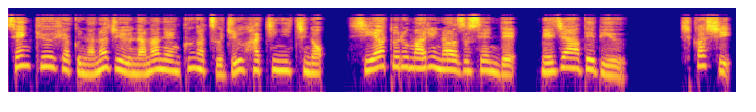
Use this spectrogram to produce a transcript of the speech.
1977年9月18日のシアトルマリナーズ戦でメジャーデビュー。しかし、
